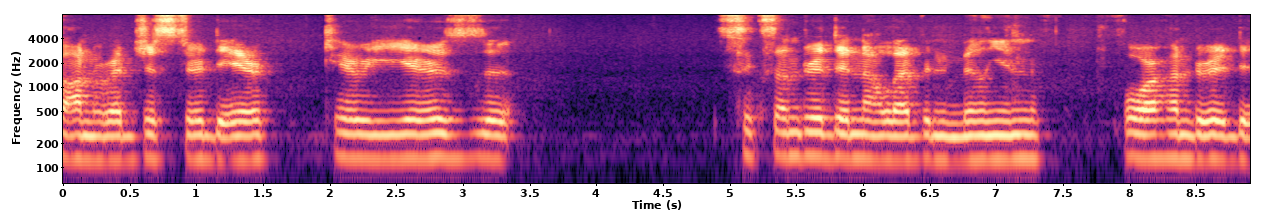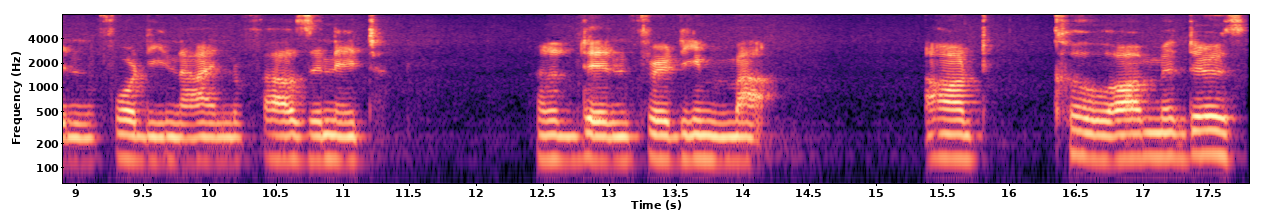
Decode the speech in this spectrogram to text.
on registered air carriers uh, 611 million four hundred kilometers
